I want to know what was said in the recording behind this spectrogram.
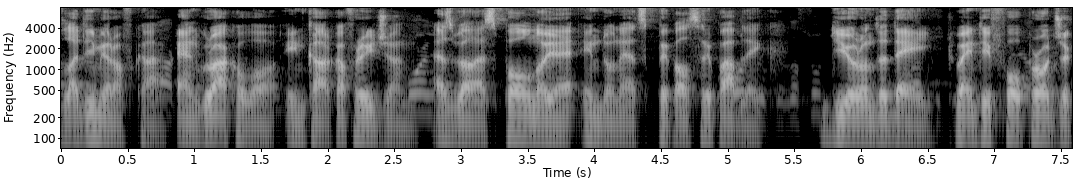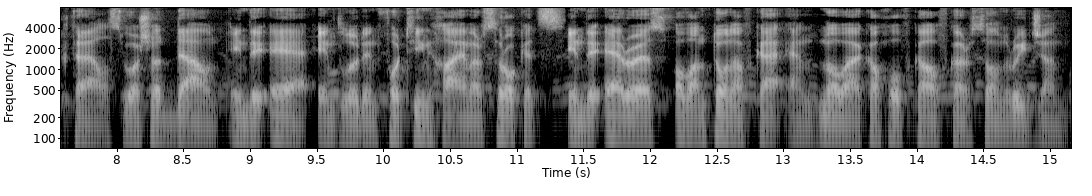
Vladimirovka and Grakovo in Kharkov region, as well as Polnoye in Donetsk People's Republic. During the day, 24 projectiles were shot down in the air, including 14 HIMARS rockets in the areas of Antonovka and Novaya Kakhovka of Kherson region,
